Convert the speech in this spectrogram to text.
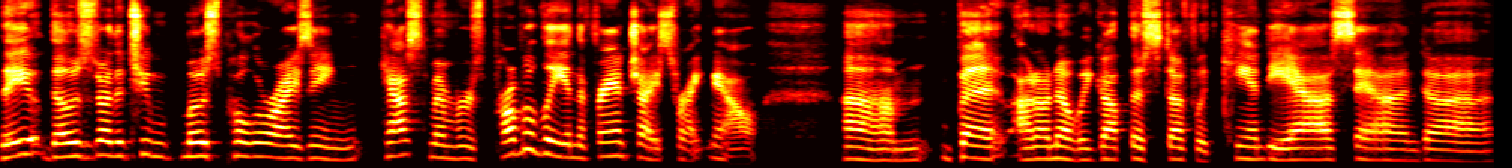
They those are the two most polarizing cast members probably in the franchise right now. Um, but I don't know. We got this stuff with Candiace and uh,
